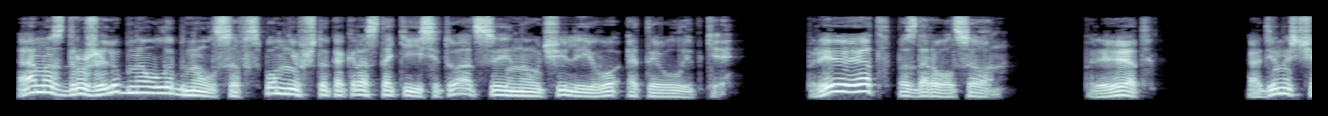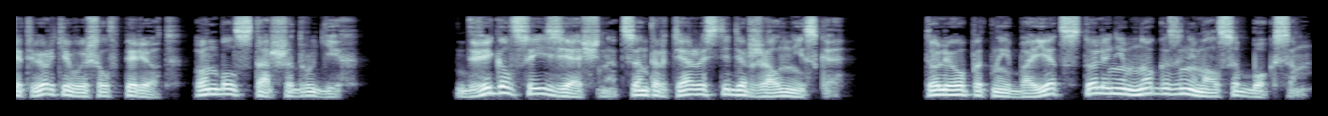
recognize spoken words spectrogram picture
Амос дружелюбно улыбнулся, вспомнив, что как раз такие ситуации научили его этой улыбке. «Привет!» — поздоровался он. «Привет!» Один из четверки вышел вперед. Он был старше других. Двигался изящно, центр тяжести держал низко. То ли опытный боец, то ли немного занимался боксом.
